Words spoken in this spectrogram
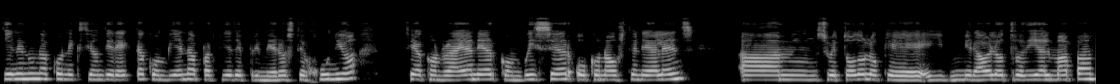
tienen una conexión directa con Viena a partir de primeros de junio, sea con Ryanair, con Wizz o con Austrian Airlines. sobre todo lo que he mirado el otro día el mapa,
